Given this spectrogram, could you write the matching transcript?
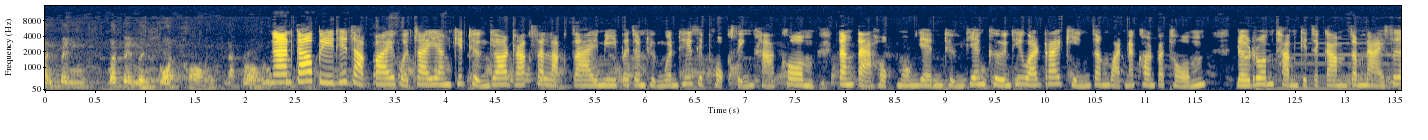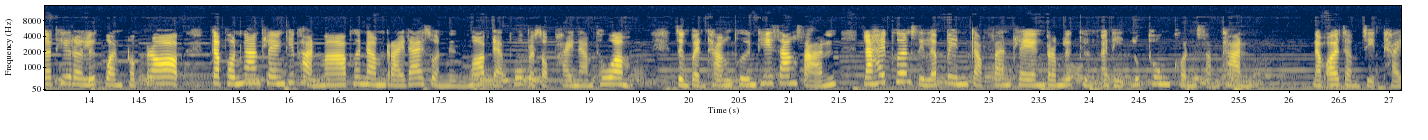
มันเป็นมันเป็นเหมือนกฎของนักร้องลูกงาน 9 ปีที่จากไปหัวใจยังคิดถึงยอดรักสลักใจมีไปจนถึงวันที่ 16 สิงหาคม ตั้งแต่ 6 โมงเย็นถึงเที่ยงคืนที่วัดไร่ขิงจังหวัดนครปฐมโดยร่วมทำกิจกรรมจำหน่ายเสื้อที่ระลึกวันครบรอบ กับผลงานเพลงที่ผ่านมาเพื่อนำรายได้ส่วนหนึ่งมอบแด่ผู้ประสบภัยน้ำท่วม จึงเป็นทั้งพื้นที่สร้างสรรค์ และให้เพื่อนศิลปินกับแฟนเพลงรำลึกถึงอดีตลูกทุ่งคนสำคัญ น้ำอ้อยจำจิตไทย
